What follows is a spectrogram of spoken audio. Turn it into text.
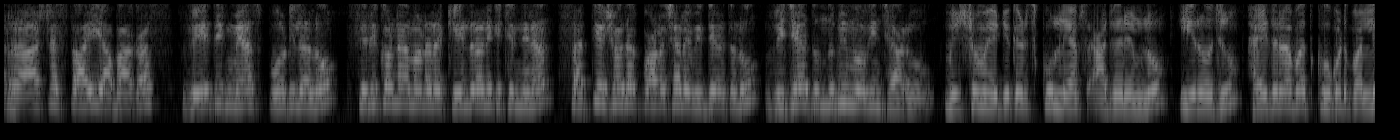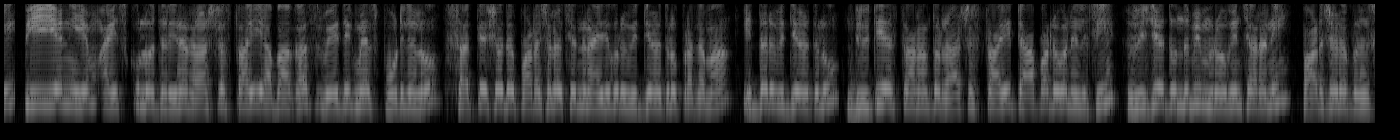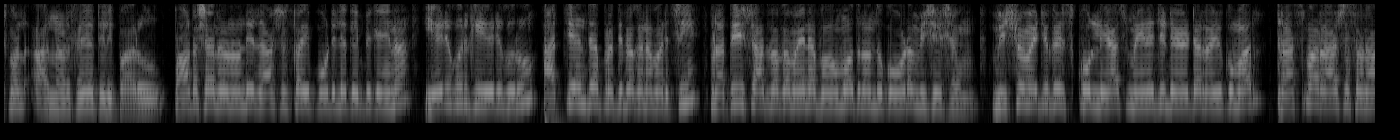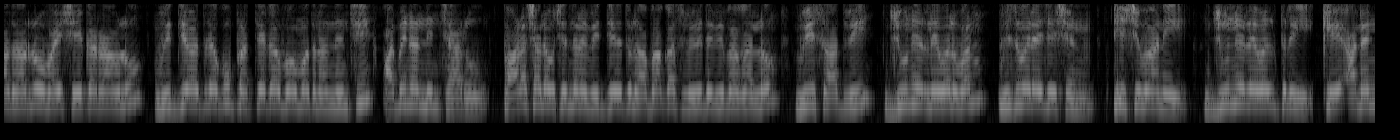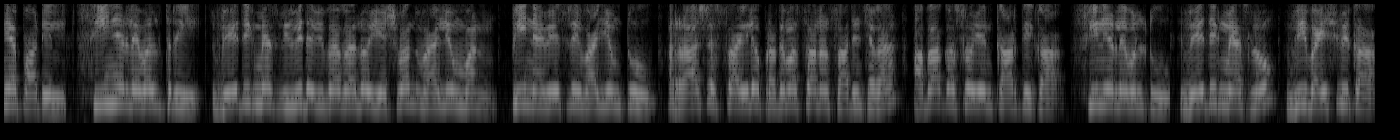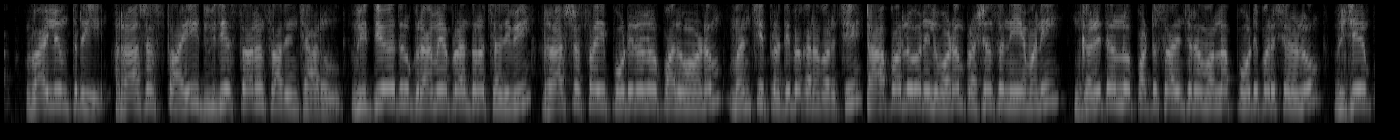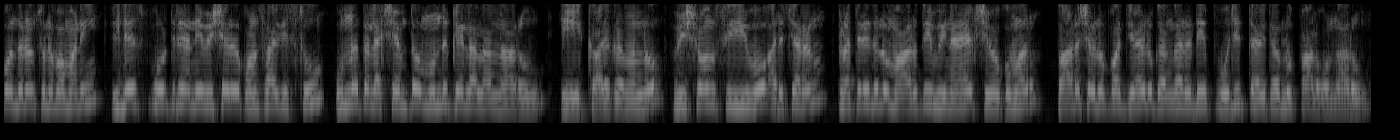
రాష్ట్ర స్థాయి abacus Vedic maths పోటీలలో సిరికొండ మండల కేంద్రానికి చెందిన సత్యశోధక్ పాఠశాల విద్యార్థులు విజయ దుందుబి మోగించారు. విశ్వం ఎడ్యుకేట్ స్కూల్ ల్యాబ్స్ ఆధ్వర్యంలో ఈ రోజు హైదరాబాద్ కూకటపల్లి పిఎన్ఎం హై స్కూల్లో జరిగిన రాష్ట్ర స్థాయి అబాకస్ వేదిక్ మ్యాథ్స్ పోటీలలో సత్యశోధక్ పాఠశాలకు చెందిన ఐదుగురు విద్యార్థులు ప్రథమ ఇద్దరు విద్యార్థులు ద్వితీయ స్థానంతో రాష్ట్ర స్థాయి టాపర్లుగా నిలిచి విజయ దుందుబి మ్రోగించారని పాఠశాల ప్రిన్సిపల్ ఆర్ నరసయ్య తెలిపారు. పాఠశాల నుండి రాష్ట్ర స్థాయి పోటీలకు ఎంపికైన ఏడుగురికి ఏడుగురు అత్యంత ప్రతిభ కనబరిచి ప్రతిష్టాత్మకమైన బహుమతులు అందుకోవడం విశేషం. విశ్వం ఎడ్యుకేట్ స్కూల్ లియాస్ మేనేజింగ్ డైరెక్టర్ రవికుమార్ ట్రస్మా రాష్ట్ర సలహాదారులు వై శేఖరరావులు విద్యార్థులకు ప్రత్యేక బహుమతులు అందించి అభినందించారు. పాఠశాలకు చెందిన విద్యార్థులు అబాకాస్ వివిధ విభాగాల్లో V Sadhvi junior level one visualization T Shivani junior level three K Ananya Patil senior level three Vedic maths వివిధ విభాగాల్లో Yashwanth volume one P Naveshri volume two రాష్ట్ర స్థాయిలో ప్రథమ స్థానం సాధించగా అబాకస్లో N Karthika senior level two Vedic మ్యాథ్స్లో V వైశ్విక volume three రాష్ట్ర స్థాయి ద్వితీయ స్థానం సాధించారు. విద్యార్థులు గ్రామీణ ప్రాంతంలో చదివి రాష్ట్ర స్థాయి పోటీలలో పాల్గొనడం మంచి ప్రతిభ కనబరిచి టాపర్లుగా నిలవడం ప్రశంసనీయమని గణితంలో పట్టు సాధించడం వల్ల పోటీ పరీక్షలలో విజయం పొందడం సులభమని ఇదే స్ఫూర్తిని అన్ని విషయాలు కొనసాగిస్తూ ఉన్నత లక్ష్యంతో ముందుకెళ్ళాలన్నారు. ఈ కార్యక్రమంలో విశ్వం సీఈఓ హరిచరణ్ ప్రతినిధులు మారుతి వినాయక్ శివకుమార్ పాఠశాల ఉపాధ్యాయులు గంగారెడ్డి పూజిత్ తదితరులు పాల్గొన్నారు.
